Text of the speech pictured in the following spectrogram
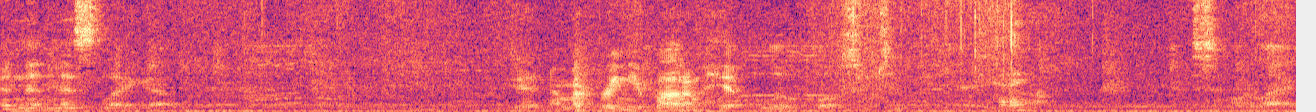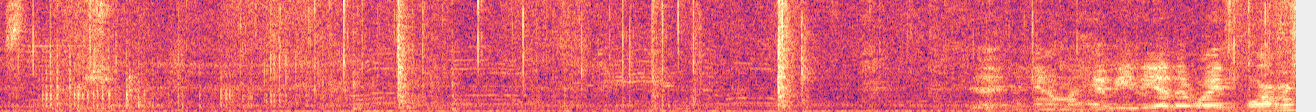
And then this leg up. Good. I'm gonna bring your bottom hip a little closer to me. Okay. Just relax the Good. And I'm gonna have you the other way for me.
